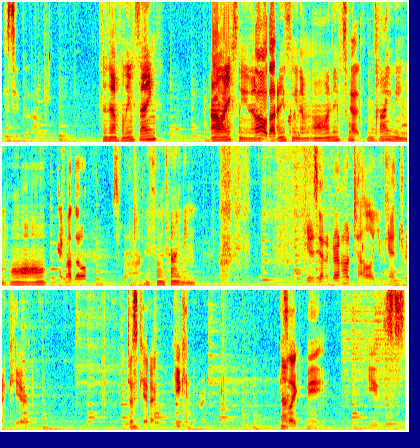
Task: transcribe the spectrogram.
You see the arms? Does that blue thing? Oh, I see them. No, that's I see them. Aw, they're so Yeah. tiny. Aw, I got little arms for arms. they're so tiny. Here's the underground hotel. You can't drink here. Just kidding. He can drink. He's Uh. like me. He's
